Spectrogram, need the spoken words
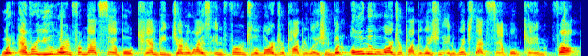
whatever you learn from that sample can be generalized, inferred to the larger population, but only the larger population in which that sample came from.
